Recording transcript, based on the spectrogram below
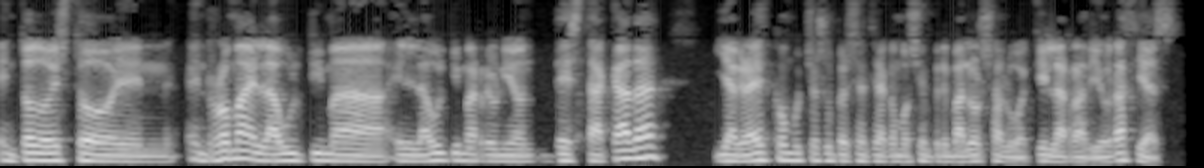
en todo esto en, Roma en la, última, en la última reunión destacada y agradezco mucho su presencia, como siempre, en Valor Salud, aquí en la radio. Gracias.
